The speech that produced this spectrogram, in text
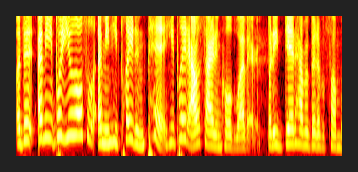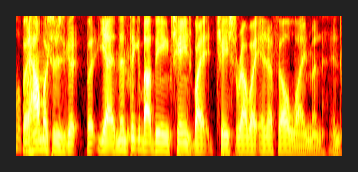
uh, the, I mean, but you also, I mean, he played in Pitt. He played outside in cold weather, but he did have a bit of a fumble. But how much is he good? But yeah, and then think about being changed by chased around by NFL linemen and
